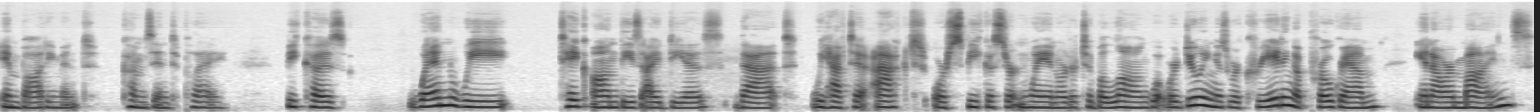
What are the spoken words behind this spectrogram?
embodiment comes into play because when we take on these ideas that we have to act or speak a certain way in order to belong, what we're doing is we're creating a program in our minds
